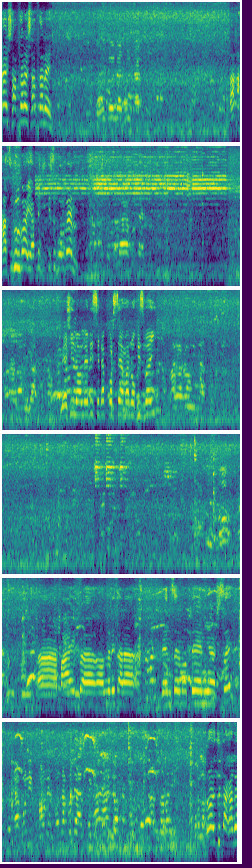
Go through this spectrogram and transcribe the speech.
এই, সাবধানে সাবধানে! হাসিবুল ভাই, আপনি কি কিছু বলবেন? মেশিন অলরেডি সেট আপ করছে আমার রফিস ভাই। পাইপ অলরেডি তারা বেঞ্চের মধ্যে নিয়ে আসছে। তুই টাকা দে,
